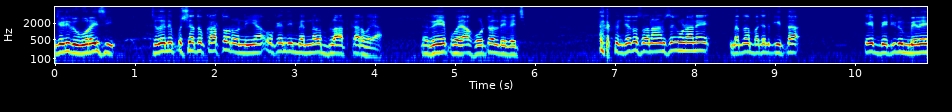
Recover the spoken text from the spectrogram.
ਜਿਹੜੀ ਰੋ ਰਹੀ ਸੀ। ਜਦੋਂ ਇਹਨੇ ਪੁੱਛਿਆ, ਤੂੰ ਕਾਹਤੋਂ ਰੋਨੀ ਆ? ਉਹ ਕਹਿੰਦੀ, ਮੇਰੇ ਨਾਲ ਬਲਾਤਕਾਰ ਹੋਇਆ। ਰੇਪ ਹੋਇਆ ਹੋਟਲ ਦੇ ਵਿੱਚ। ਜਦੋਂ ਸਤਨਾਮ ਸਿੰਘ ਉਹਨਾਂ ਨੇ ਮੇਰੇ ਨਾਲ ਵਚਨ ਕੀਤਾ, ਇਹ ਬੇਟੀ ਨੂੰ ਮਿਲੇ,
